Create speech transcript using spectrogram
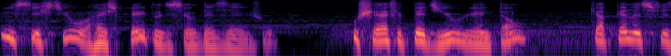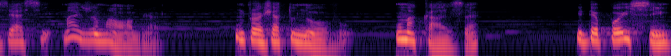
insistiu a respeito de seu desejo. O chefe pediu-lhe então que apenas fizesse mais uma obra, um projeto novo, uma casa, e depois sim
